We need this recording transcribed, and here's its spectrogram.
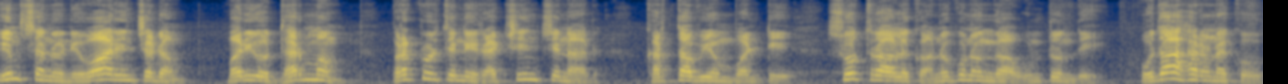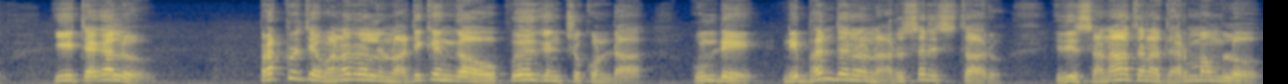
హింసను నివారించడం మరియు ధర్మం ప్రకృతిని రక్షించిన కర్తవ్యం వంటి సూత్రాలకు అనుగుణంగా ఉంటుంది. ఉదాహరణకు ఈ తెగలు ప్రకృతి వనరులను అధికంగా ఉపయోగించకుండా ఉండే నిబంధనలను అనుసరిస్తారు. ఇది సనాతన ధర్మంలో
